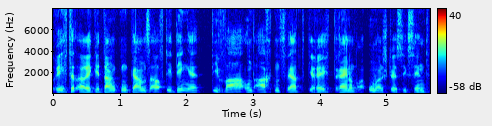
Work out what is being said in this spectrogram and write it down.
Richtet eure Gedanken ganz auf die Dinge, die wahr und achtenswert, gerecht, rein und unanstößig sind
